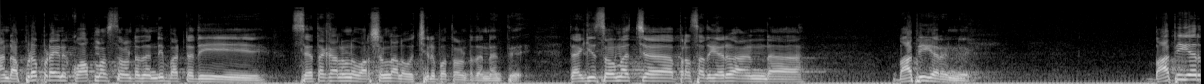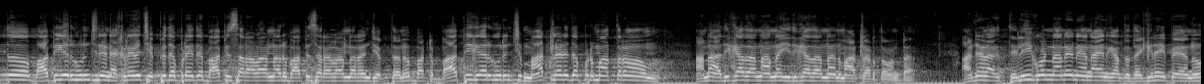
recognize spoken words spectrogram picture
అండ్ అప్పుడప్పుడు ఆయన కోపం వస్తూ ఉంటుందండి బట్ అది శీతాకాలంలో వర్షంలో అలా వచ్చి వెళ్ళిపోతూ ఉంటుందండి అంతే. Thank you so much Prasad గారు అండ్ uh, బాపీ గారండి. బాపీ గారితో బాపీ గారి గురించి నేను ఎక్కడైనా చెప్పేటప్పుడైతే బాపీ సార్ అలా అన్నారు బాపీ సార్ అలా అన్నారు అని చెప్తాను. బట్ బాపీ గారి గురించి మాట్లాడేటప్పుడు మాత్రం అన్న అది కాదన్న అన్న ఇది కాదన్న అని మాట్లాడుతూ ఉంటా. అంటే నాకు తెలియకుండానే నేను ఆయనకి అంత దగ్గర అయిపోయాను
